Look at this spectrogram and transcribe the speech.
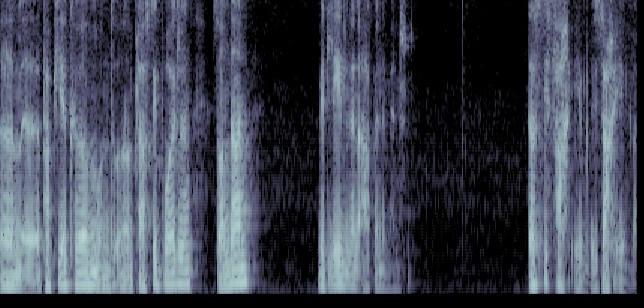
ähm, äh, Papierkörben und, und Plastikbeuteln, sondern mit lebenden, atmenden Menschen. Das ist die Fachebene, die Sachebene.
